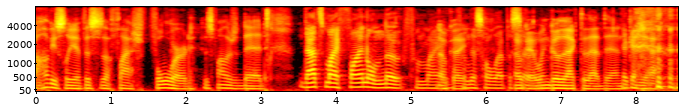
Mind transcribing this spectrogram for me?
obviously, if this is a flash forward, his father's dead. That's my final note from my Okay. from this whole episode. okay, we can go back to that then. Okay. Yeah.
